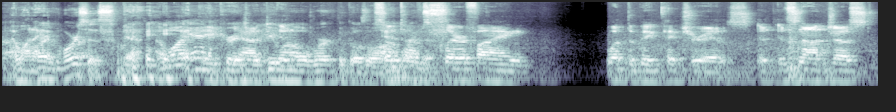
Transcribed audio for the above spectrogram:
uh, I wanna or- have horses. yeah, I want Yeah. acreage, Yeah. but do you want all the work that goes along sometimes with it? clarifying what the big picture is. It, it's not just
